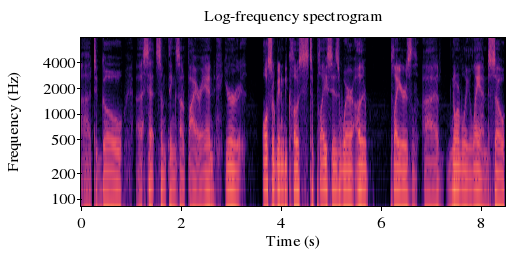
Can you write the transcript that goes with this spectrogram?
uh, to go uh, set some things on fire. And you're also going to be close to places where other players uh, normally land so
